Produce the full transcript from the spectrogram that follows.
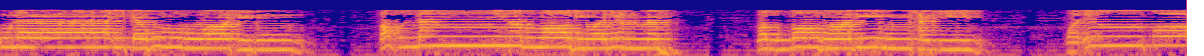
أولئك هم الراشدون. فضلا من الله ونعمة. والله عليم حكيم. وإن طائفتان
